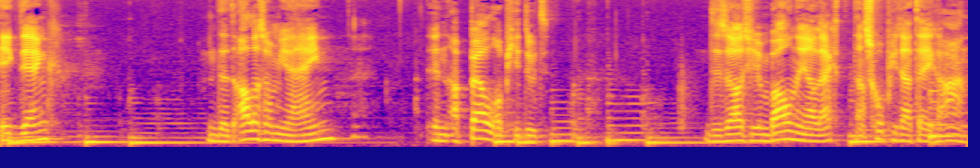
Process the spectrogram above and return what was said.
Ik denk dat alles om je heen een appel op je doet. Dus als je een bal neerlegt, dan schop je daar tegenaan.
